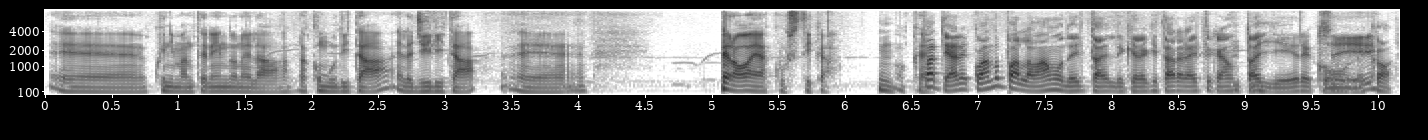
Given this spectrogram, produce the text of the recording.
eh, quindi mantenendone la, la comodità e l'agilità, eh, però è acustica. Mm. Ok. Infatti, Ale, quando parlavamo del tag- che la chitarra elettrica è un tagliere con Sì. le cose,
